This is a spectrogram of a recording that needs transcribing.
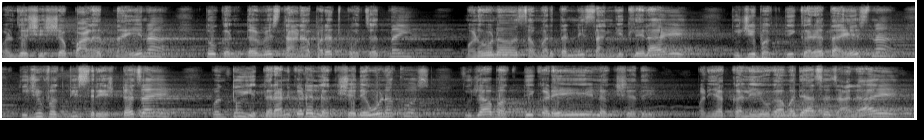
पण जो शिष्य पाळत नाही ना तो गंतव्य स्थानापर्यंत पोचत नाही. म्हणून समर्थांनी सांगितलेलं आहे तुझी भक्ती करत आहेस ना तुझी भक्ती श्रेष्ठच आहे पण तू इतरांकडे लक्ष देऊ नकोस. तुझ्या भक्तीकडे लक्ष दे. पण या कलियुगामध्ये असं झालं आहे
